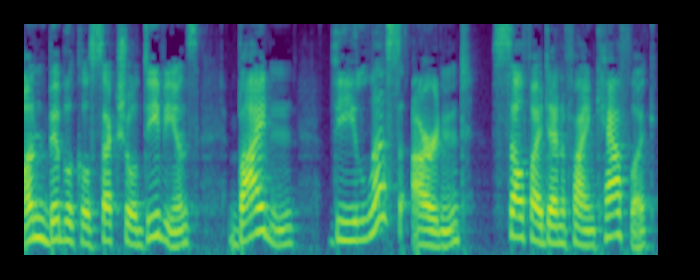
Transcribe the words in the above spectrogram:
unbiblical sexual deviance, Biden, the less ardent, self identifying Catholic,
